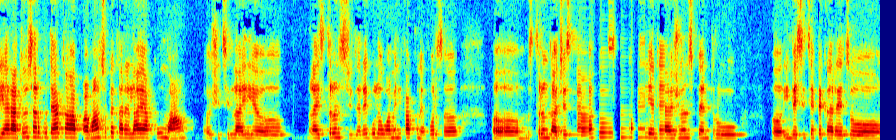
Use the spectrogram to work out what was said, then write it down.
iar atunci s-ar putea ca avansul pe care l-ai acum și ți l-ai, l-ai strâns și de regulă oamenii fac un efort să strângă aceste avansuri, să nu mai fie de ajuns pentru Uh, investiția pe care ți-o,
